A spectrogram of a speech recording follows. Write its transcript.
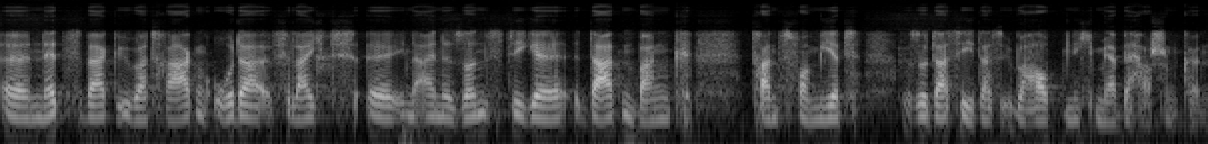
äh, Netzwerk übertragen oder vielleicht äh, in eine sonstige Datenbank transformiert, sodass sie das überhaupt nicht mehr beherrschen können.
